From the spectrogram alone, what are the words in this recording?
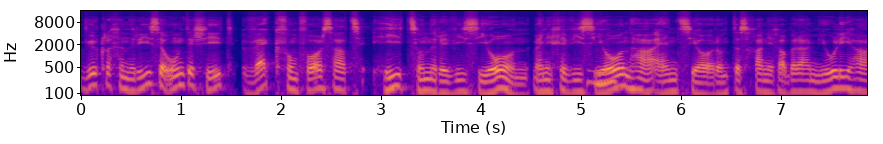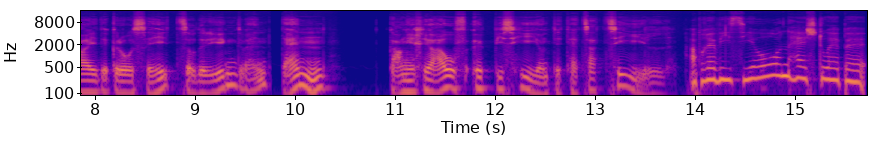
wirklich ein riesiger Unterschied weg vom Vorsatz hin zu einer Vision. Wenn ich eine Vision habe Ende Jahr und das kann ich aber auch im Juli haben in der grossen Hitze oder irgendwann, dann gehe ich ja auch auf etwas hin und dort hat es auch Ziel. Aber eine Vision hast du eben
